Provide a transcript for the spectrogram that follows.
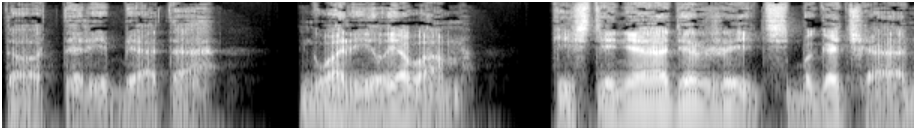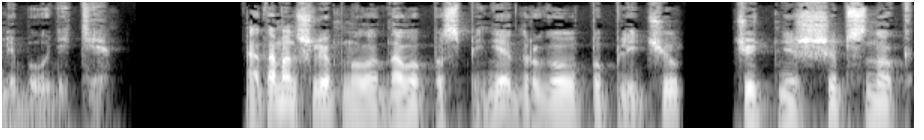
То-то, ребята, говорил я вам, кистеня держите, богачами будете. Атаман шлепнул одного по спине, другого по плечу, чуть не сшиб с ног.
